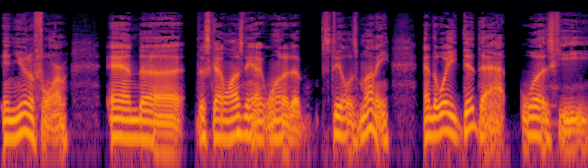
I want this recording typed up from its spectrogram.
in uniform. And uh, this guy Wozniak wanted to steal his money, and the way he did that was he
